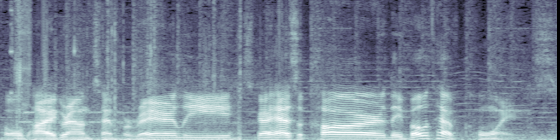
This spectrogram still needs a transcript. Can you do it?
Hold high ground temporarily. This guy has a car. They both have coins.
